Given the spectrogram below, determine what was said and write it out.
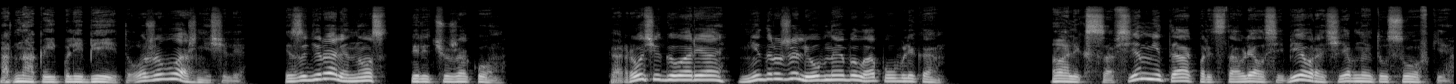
Однако и плебеи тоже важничали и задирали нос перед чужаком. Короче говоря, недружелюбная была публика. Алекс совсем не так представлял себе врачебные тусовки.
